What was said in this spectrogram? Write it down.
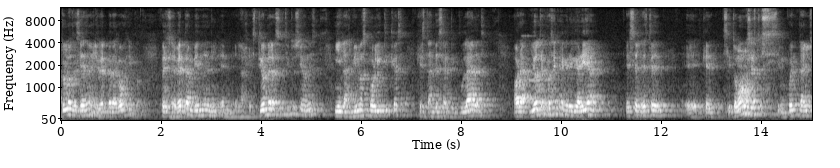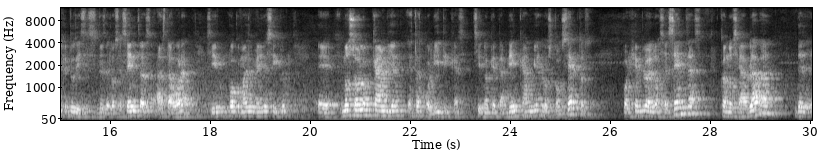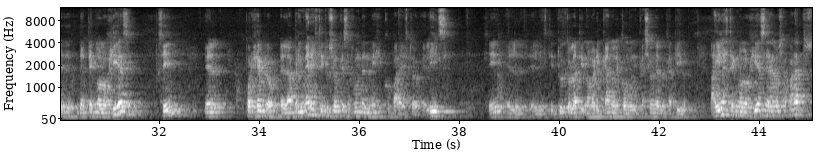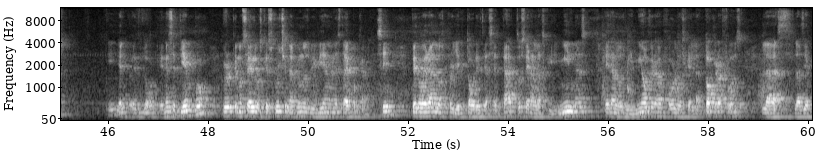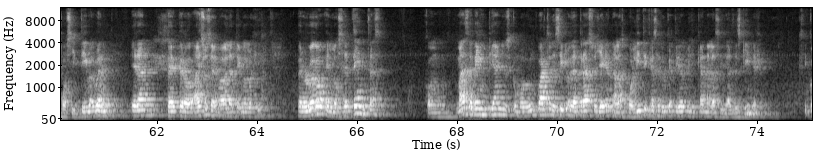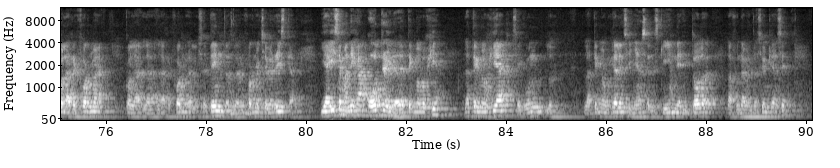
tú lo decías en el nivel pedagógico, pero se ve también en, en, la gestión de las instituciones y en las mismas políticas que están desarticuladas. Ahora, y otra cosa que agregaría es el, este, eh, que si tomamos estos 50 años que tú dices, desde los 60 hasta ahora, ¿sí? un poco más de medio siglo, eh, no solo cambian estas políticas, sino que también cambian los conceptos. Por ejemplo, en los 60, cuando se hablaba de, tecnologías, ¿sí? Por ejemplo, la primera institución que se funda en México para esto, el ILS, ¿sí? el, Instituto Latinoamericano de Comunicación Educativa. Ahí las tecnologías eran los aparatos. y en ese tiempo, creo que no sé, los que escuchen, algunos vivían en esta época, ¿sí? pero eran los proyectores de acetatos, eran las filminas, eran los mimeógrafos, los gelatógrafos, las, las diapositivas, bueno, eran, pero a eso se llamaba la tecnología. Pero luego en los 70s con más de 20 años, como un cuarto de siglo de atraso, llegan a las políticas educativas mexicanas las ideas de Skinner, con la reforma, con la, reforma de los 70, la reforma echeverrista, y ahí se maneja otra idea de tecnología. La tecnología, según la tecnología de la enseñanza de Skinner y toda la fundamentación que hace,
